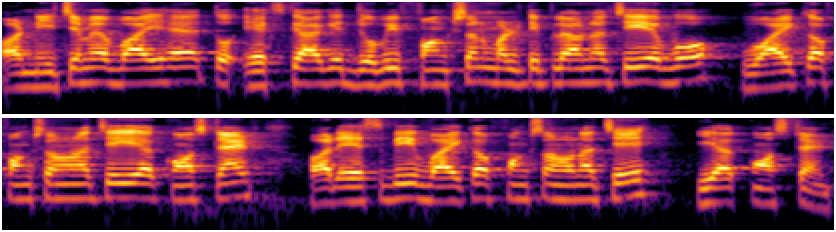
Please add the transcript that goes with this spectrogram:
और नीचे में वाई है तो एक्स के आगे जो भी फ़ंक्शन मल्टीप्लाई होना चाहिए, वो वाई का फ़ंक्शन होना चाहिए या कॉन्स्टेंट और एस भी वाई का फ़ंक्शन होना चाहिए या कॉन्स्टेंट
